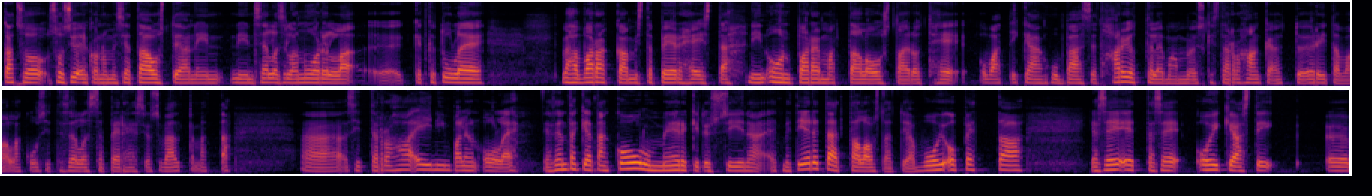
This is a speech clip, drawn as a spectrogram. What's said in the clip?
katsoo sosioekonomisia taustoja, niin, niin sellaisilla nuorilla, ketkä tulee vähän varakkaammista perheistä, niin on paremmat taloustaidot. He ovat ikään kuin päässeet harjoittelemaan myöskin sitä rahan käyttöä eri tavalla kuin sitten sellaisessa perheessä, jos välttämättä ää, sitten rahaa ei niin paljon ole. Ja sen takia tämän koulun merkitys siinä, että me tiedetään, että taloustaitoja voi opettaa ja se, että se oikeasti ö,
